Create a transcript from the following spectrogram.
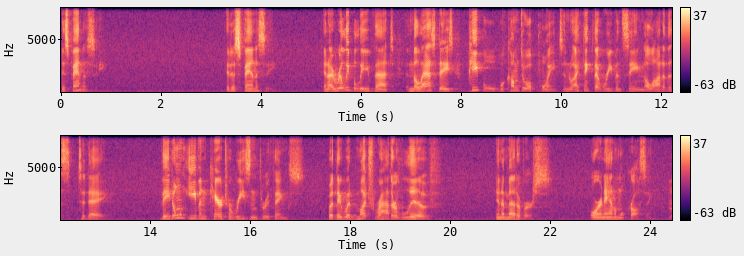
is fantasy. It is fantasy. And I really believe that in the last days, people will come to a point, and I think that we're even seeing a lot of this today. They don't even care to reason through things, but they would much rather live in a metaverse or an Animal Crossing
